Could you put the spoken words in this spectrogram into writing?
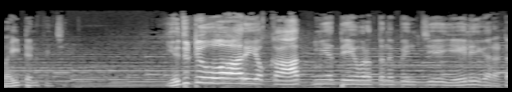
రైట్ అనిపించింది. ఎదుటి వారి యొక్క ఆత్మీయ తీవ్రతను పెంచే ఏలీ గారట?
